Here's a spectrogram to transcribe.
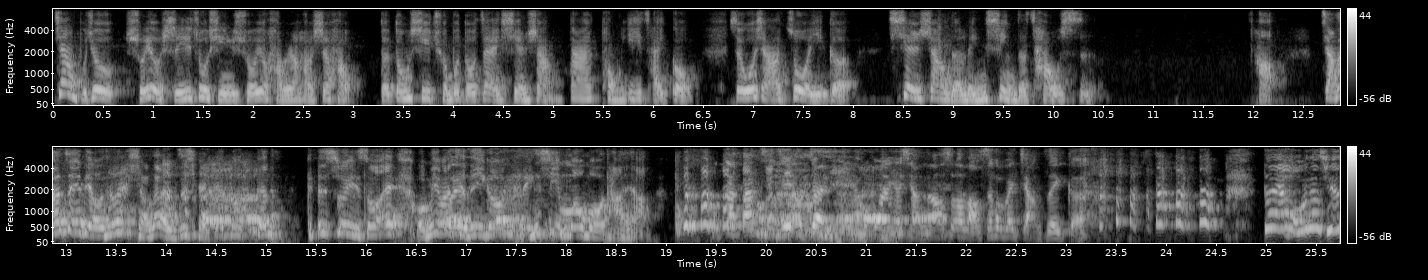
这样不就所有食衣住行，所有好人好事好的东西，全部都在线上，大家统一采购。所以我想要做一个线上的灵性的超市。好，讲到这一点，我突然想到我之前跟跟跟苏雨说，哎，我们要不要成立一个灵性某某台啊？我刚刚直接有断你，我忽然有想到说，老师会不会讲这个？对啊，我们都觉得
